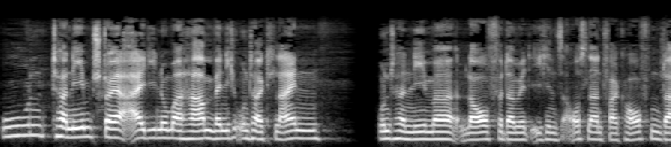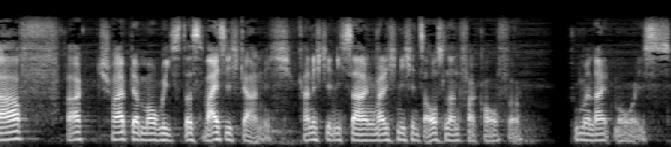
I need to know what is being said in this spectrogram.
Unternehmenssteuer-ID-Nummer haben, wenn ich unter kleinen Unternehmer laufe, damit ich ins Ausland verkaufen darf? Fragt, schreibt der Maurice. Das weiß ich gar nicht. Kann ich dir nicht sagen, weil ich nicht ins Ausland verkaufe. Tut mir leid, Maurice.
